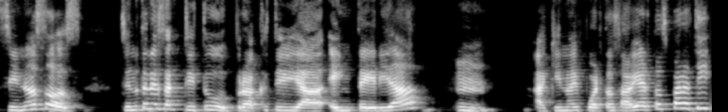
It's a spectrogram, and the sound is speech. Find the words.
si no sos, si no tienes actitud, proactividad e integridad, mmm, aquí no hay puertas abiertas para ti.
